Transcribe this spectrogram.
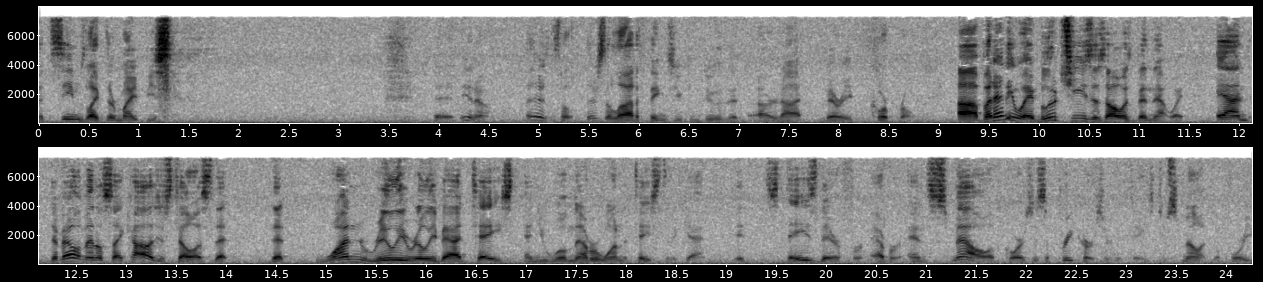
it seems like there might be. you know, there's a, there's a lot of things you can do that are not very corporal. Uh, but anyway, blue cheese has always been that way. And developmental psychologists tell us that that one really really bad taste, and you will never want to taste it again. It stays there forever. And smell, of course, is a precursor to taste. You smell it before you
